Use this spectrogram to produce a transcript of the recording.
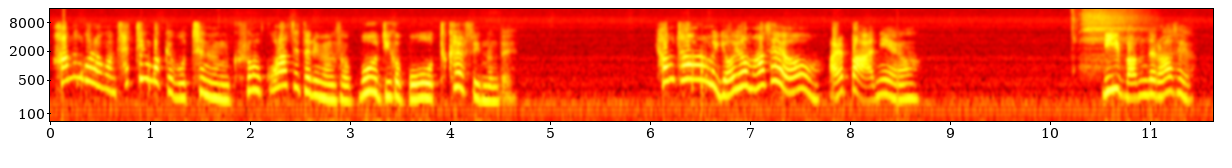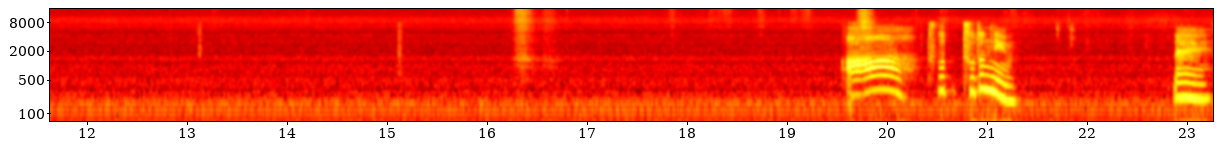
하는 거랑은 채팅밖에 못 치는 그런 꼬라지들이면서 뭐 네가 뭐 어떻게 할 수 있는데 혐탐하면 여혐 하세요. 알바 아니에요. 네 맘대로 하세요. 아 두, 두두님. 네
